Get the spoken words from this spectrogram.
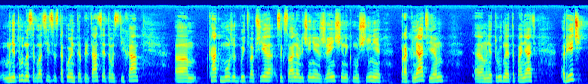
мне трудно согласиться с такой интерпретацией этого стиха. Эм, как может быть вообще сексуальное влечение женщины к мужчине проклятием? э, мне трудно это понять. Речь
